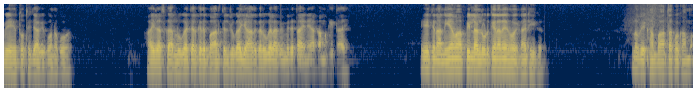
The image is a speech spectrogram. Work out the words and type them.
ਵੇਖ ਤੂੰ ਉੱਥੇ ਜਾ ਕੇ ਕੁਛ ਨਾ ਕੁਛ। ਆਈਲੈਸ ਕਰ ਲੂਗਾ ਚੱਲ ਕਿਤੇ ਬਾਹਰ ਚਲ ਜੂਗਾ, ਯਾਦ ਕਰੂਗਾ ਲੈ ਵੀ ਮੇਰੇ ਤਾਏ ਨੇ ਆ ਕੰਮ ਕੀਤਾ ਹੈ ਇਹ ਜਨਾਨੀਆਂ ਵਾਂ ਵੀ ਲੜ ਲੁੜ ਕੇ ਇਹਨਾਂ ਨੇ ਹੋ ਜਾਣਾ ਠੀਕ। ਲੋ ਵੇਖਾਂ ਬਾਹਰ ਦਾ ਕੋਈ ਕੰਮ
